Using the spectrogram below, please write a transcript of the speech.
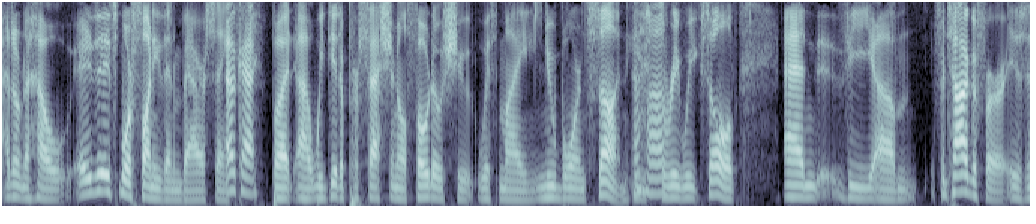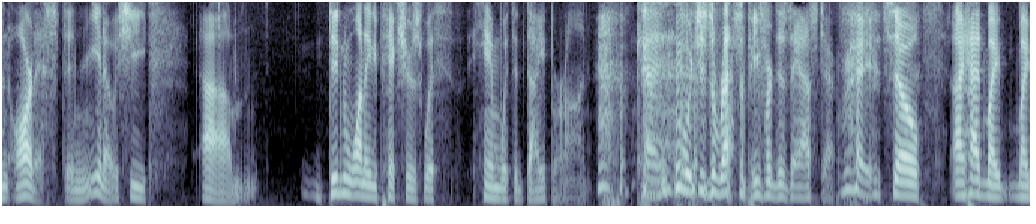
I don't know how it, it's more funny than embarrassing. Okay. But uh, we did a professional photo shoot with my newborn son. He's Uh-huh. three weeks old, and the um, photographer is an artist, and you know she um, didn't want any pictures with him with the diaper on, Okay. which is a recipe for disaster. Right. So I had my my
